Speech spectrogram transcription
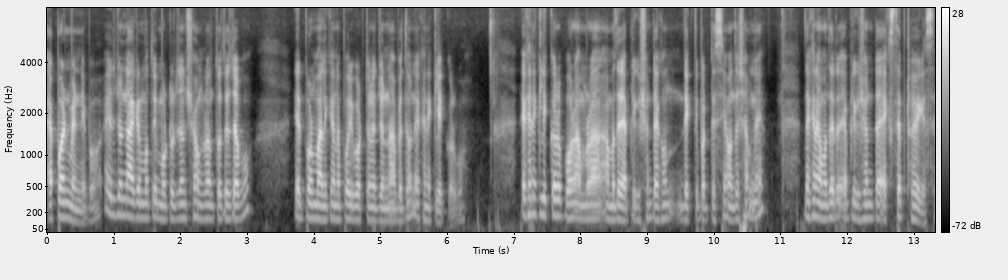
অ্যাপয়েন্টমেন্ট নেব। এর জন্য আগের মতোই মোটরযান সংক্রান্ততে যাব। এরপর মালিকানা পরিবর্তনের জন্য আবেদন এখানে ক্লিক করব। এখানে ক্লিক করার পর আমরা আমাদের অ্যাপ্লিকেশনটা এখন দেখতে পারতেছি আমাদের সামনে। দেখেন আমাদের অ্যাপ্লিকেশনটা অ্যাকসেপ্ট হয়ে গেছে।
